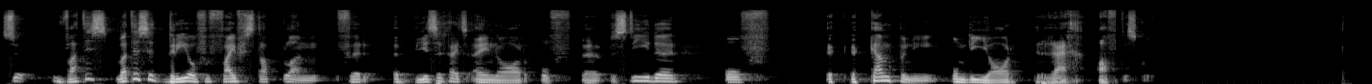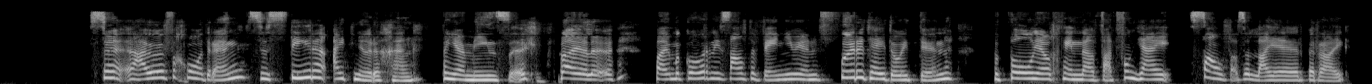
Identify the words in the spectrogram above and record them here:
So wat is wat is 'n 3 of 'n 5 stap plan vir 'n besigheidseienaar of 'n bestuurder of 'n company om die jaar reg af te skop. So hou 'n vergadering, so stuur 'n uitnodiging van jou mense by hulle by mekaar in dieselfde venue en voordat jy dit doen, bepaal jou agenda, wat voel jy self as 'n leier bereik?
